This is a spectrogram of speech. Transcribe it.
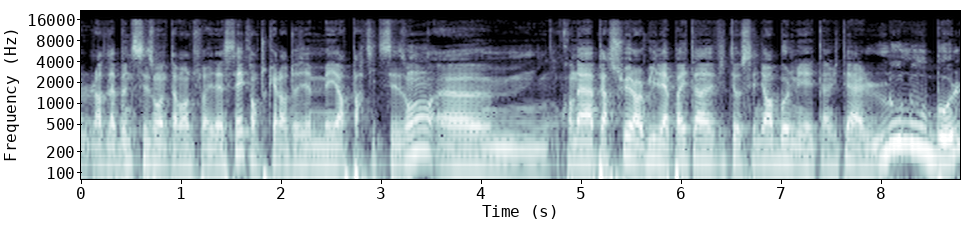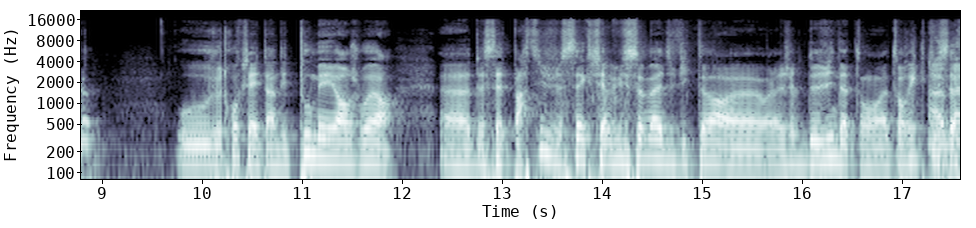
lors de la bonne saison, notamment de Florida State, en tout cas leur deuxième meilleure partie de saison, euh, qu'on a aperçu. Alors lui, il n'a pas été invité au Senior Bowl, mais il a été invité à Loulou Bowl, où je trouve que ça a été un des tout meilleurs joueurs euh, de cette partie. Je sais que tu as vu ce match, Victor. euh, voilà, je le devine à ton, à ton rictus Ah bah,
